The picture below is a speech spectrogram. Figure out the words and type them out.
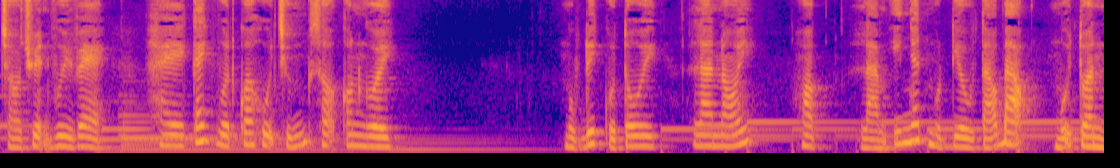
Trò chuyện vui vẻ hay cách vượt qua hội chứng sợ con người? Mục đích của tôi là nói hoặc làm ít nhất một điều táo bạo mỗi tuần.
